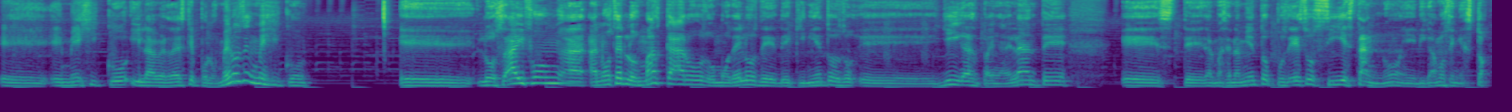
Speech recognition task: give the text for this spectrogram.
eh, en México y la verdad es que por lo menos en México eh, los iPhone, a, no ser los más caros o modelos de, de 500 eh, gigas para en adelante este, de almacenamiento, pues esos sí están, ¿no? digamos en stock.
